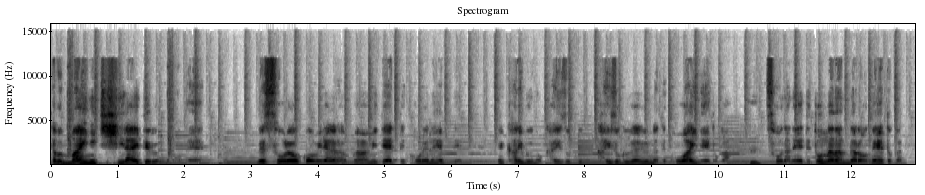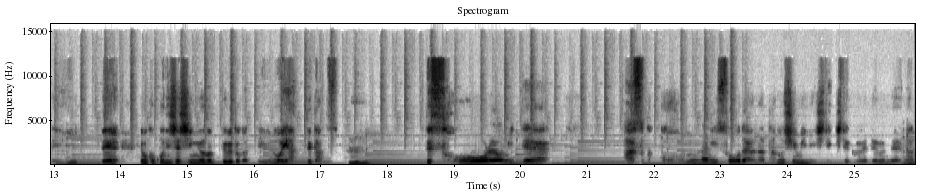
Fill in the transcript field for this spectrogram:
多分毎日開いてるんだろうね。で、それをこう見ながら、まあ見てって、これねって、ねカリブの海賊、海賊がいるんだって怖いねとか、うんそうだねって、どんななんだろうねとかって言って、でもここに写真が載ってるとかっていうのをやってたんです。うん。で、それを見て、あ、そっか、こんなにそうだよな、楽しみにして来てくれてるんだよなっ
